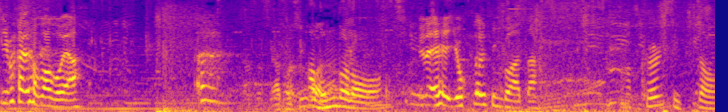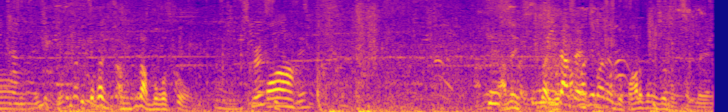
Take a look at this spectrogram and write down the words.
씨발로마 뭐야. 야, 저 아, 친구. 너무 더러워. 그래, 욕설 신고하자. 아, 그럴 수 있죠. 이때까지 점수를 안 먹었어. 그럴 수 와. 있지. 나는 진짜 한마디만 해도 바로 점수 먹었네.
